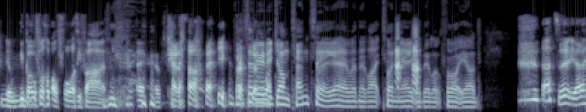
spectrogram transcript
you know, mm. they hmm. both look about 45. uh, That's doing a John Tenta, yeah, when they're like 28, but they look 40 odd. That's it, yeah.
